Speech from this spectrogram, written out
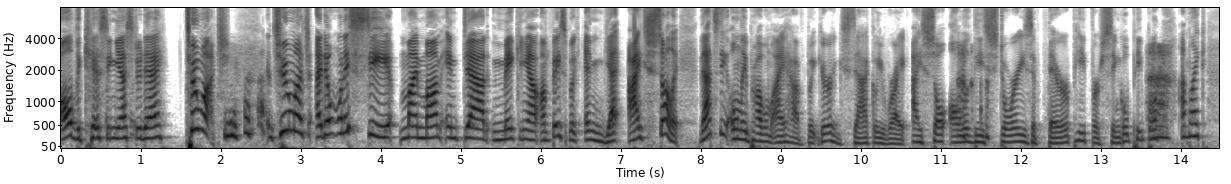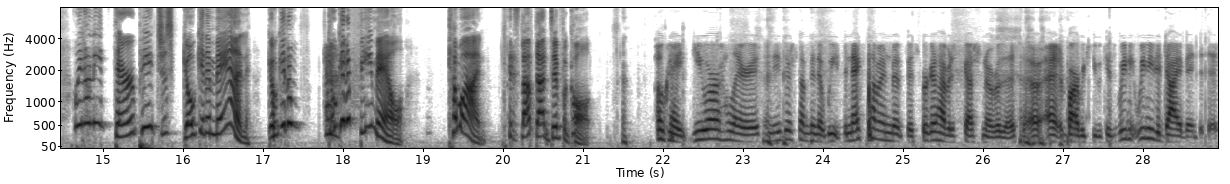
All the kissing yesterday, too much. too much. I don't want to see my mom and dad making out on Facebook, and yet I saw it. That's the only problem I have, but you're exactly right. I saw all of these stories of therapy for single people. I'm like, we don't need therapy. Just go get a man. Go get a go get a female. Come on. It's not that difficult. Okay, you are hilarious, and these are something that we. The next time in Memphis, we're going to have a discussion over this uh, at barbecue because we we need to dive into this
